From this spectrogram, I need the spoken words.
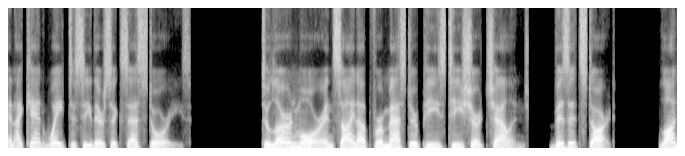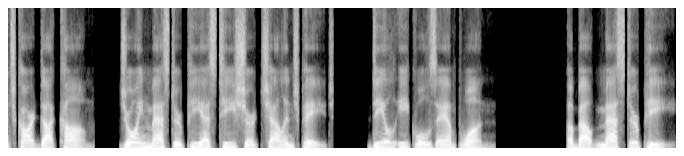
and I can't wait to see their success stories. To learn more and sign up for Master P's T shirt challenge, visit Start. Launchcart.com. Join Master P's T shirt challenge page. Deal equals AMP 1. About Master P.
